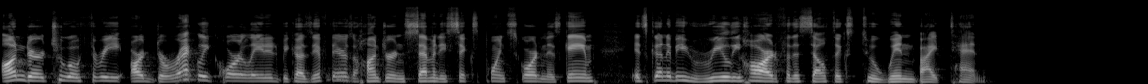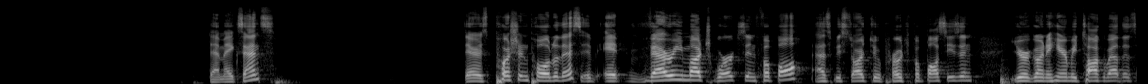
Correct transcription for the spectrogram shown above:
under 203 are directly correlated because if there's 176 points scored in this game, it's going to be really hard for the Celtics to win by 10. That makes sense? There's push and pull to this. It, it, very much works in football as we start to approach football season. You're going to hear me talk about this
